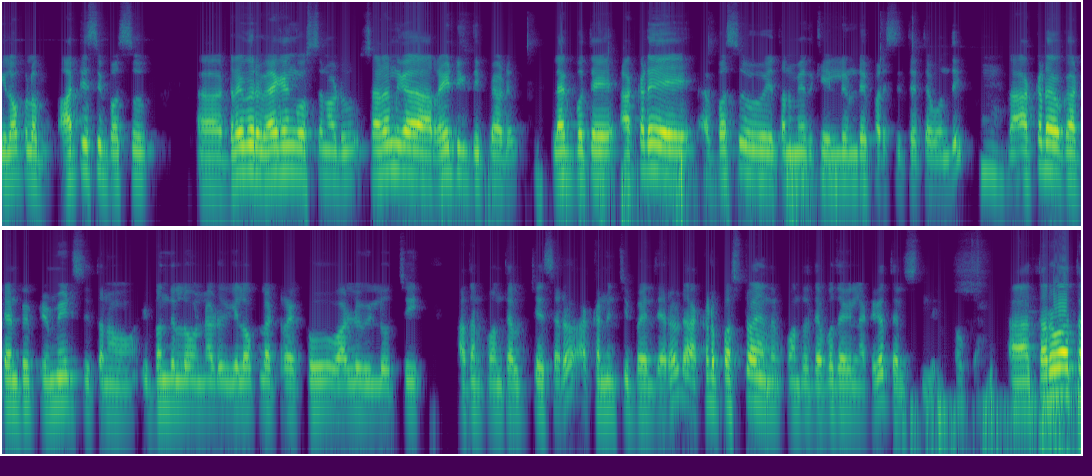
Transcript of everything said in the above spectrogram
ఈ లోపల ఆర్టీసీ బస్సు డ్రైవర్ వేగంగా వస్తున్నాడు. సడన్గా రైట్కి తిప్పాడు. లేకపోతే అక్కడే బస్సు ఇతని మీదకి వెళ్ళి ఉండే పరిస్థితి అయితే ఉంది. అక్కడ ఒక టెన్ ఫిఫ్టీన్ మినిట్స్ ఇతను ఇబ్బందుల్లో ఉన్నాడు. ఈ లోపల ట్రక్ వాళ్ళు వీళ్ళు వచ్చి అతను కొంత హెల్ప్ చేశారు. అక్కడ నుంచి బయలుదేరాడు. అక్కడ ఫస్ట్ ఆయన కొంత దెబ్బ తగిలినట్టుగా తెలుస్తుంది. తర్వాత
